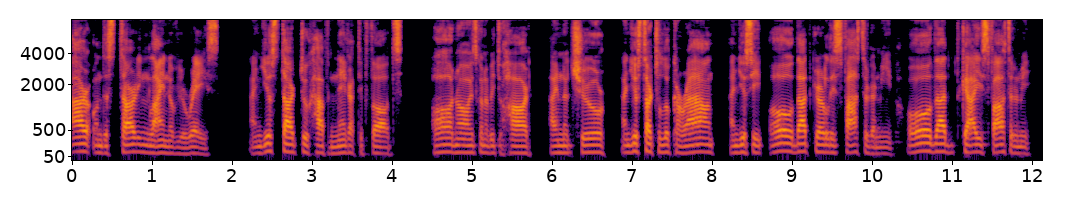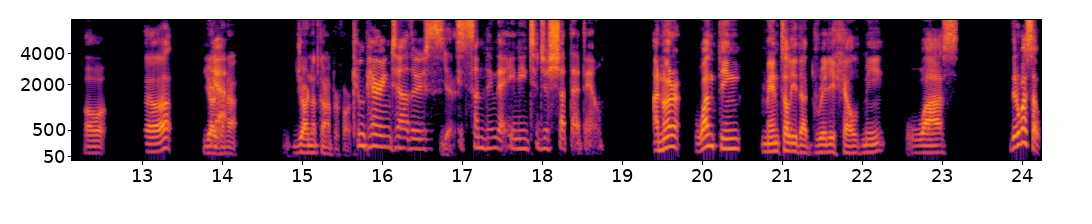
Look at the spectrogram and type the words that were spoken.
are on the starting line of your race and you start to have negative thoughts, oh no, it's going to be too hard. I'm not sure. And you start to look around and you see, oh, that girl is faster than me. Oh, that guy is faster than me. Oh, uh, you're Yeah. gonna, you're not gonna perform. Comparing to others, Yes. it's something that you need to just shut that down. Another one thing mentally that really helped me was there was a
